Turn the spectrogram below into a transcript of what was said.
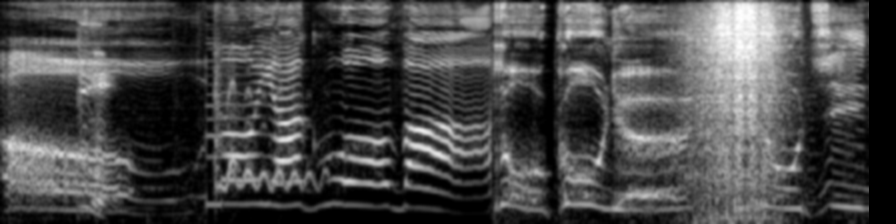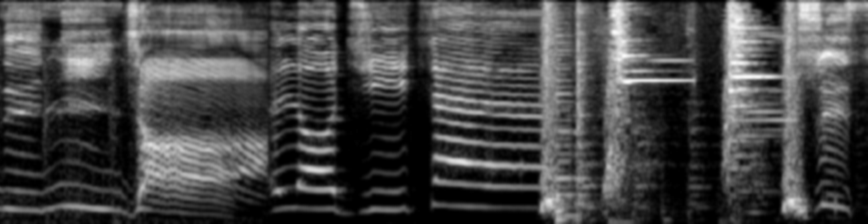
O! Moja głowa! To koniec rodziny ninja! Lodzice! Wszyscy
